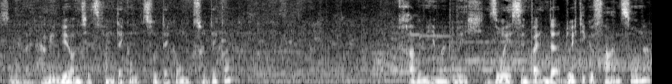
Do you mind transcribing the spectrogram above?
So, dann hangeln wir uns jetzt von Deckung zu Deckung zu Deckung. Krabbeln hier mal durch. So, jetzt sind wir in der, durch die Gefahrenzone.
